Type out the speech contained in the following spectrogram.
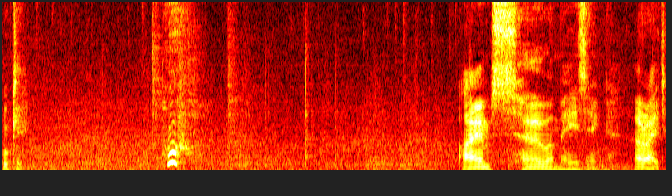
okay. Whew. I am so amazing. Alright.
